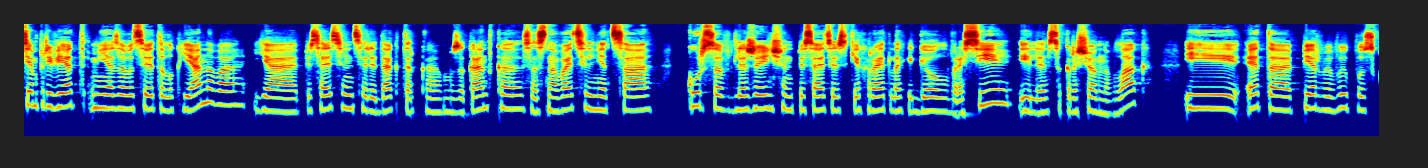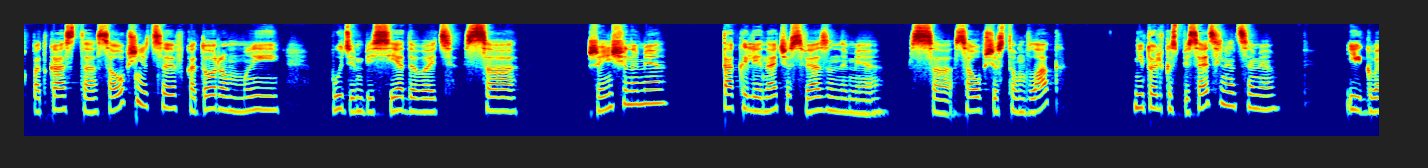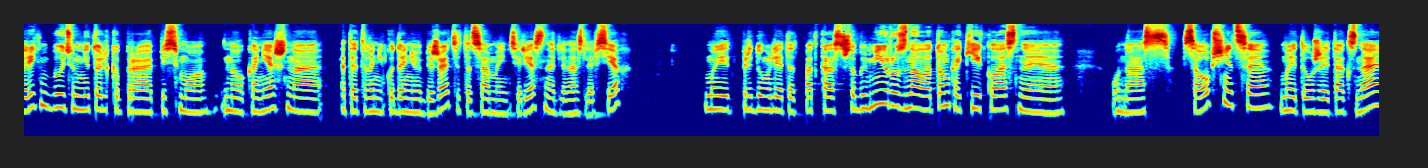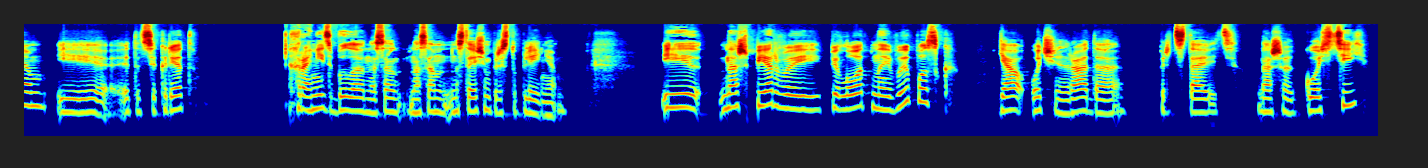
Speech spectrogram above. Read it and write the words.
Всем привет, меня зовут Света Лукьянова, я писательница, редакторка, музыкантка, соосновательница курсов для женщин писательских Write Like a Girl в России или сокращенно ВЛАГ. И это первый выпуск подкаста «Сообщницы», в котором мы будем беседовать с женщинами, так или иначе связанными с сообществом ВЛАГ, не только с писательницами. И говорить мы будем не только про письмо, но, конечно, от этого никуда не убежать. Это самое интересное для нас, для всех — мы придумали этот подкаст, чтобы мир узнал о том, какие классные у нас сообщницы. Мы это уже и так знаем, и этот секрет хранить было на, сам, на самом настоящим преступлением. И наш первый пилотный выпуск я очень рада представить наших гостей.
